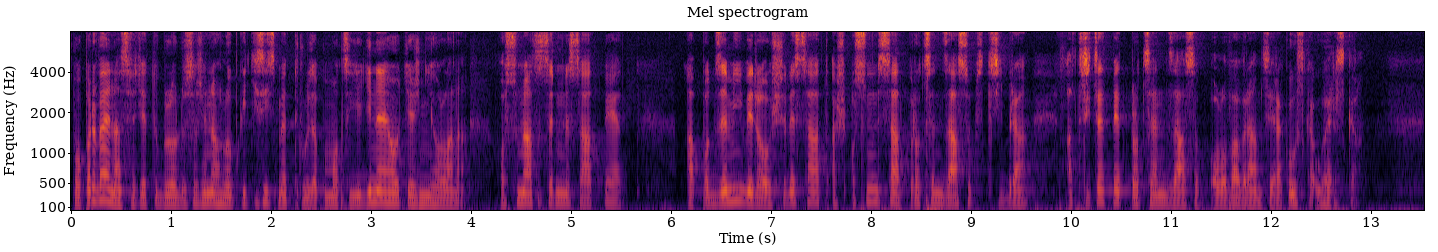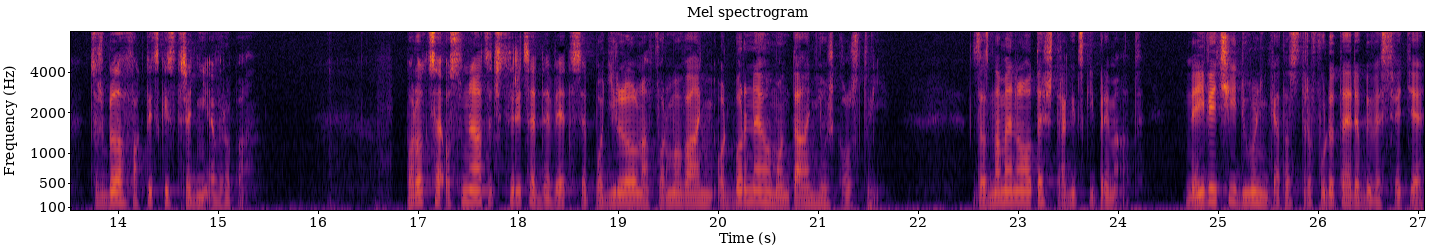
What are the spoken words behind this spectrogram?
Poprvé na světě tu bylo dosaženo hloubky 1000 metrů za pomoci jediného těžního lana 1875 a podzemí vydalo 60 až 80% zásob stříbra a 35% zásob olova v rámci Rakouska-Uherska, což byla fakticky střední Evropa. Po roce 1849 se podílelo na formování odborného montánního školství. Zaznamenalo tež tragický primát. Největší důlní katastrofu do té doby ve světě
